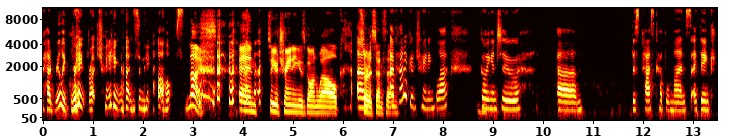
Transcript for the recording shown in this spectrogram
had really great rut training runs in the Alps. nice. and so your training has gone well, Um, sort of since then. I've had a good training block going into um, this past couple months. I think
